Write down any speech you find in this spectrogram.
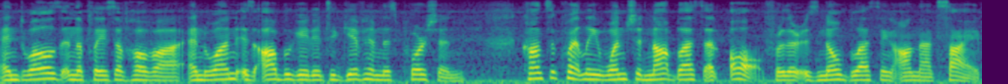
and dwells in the place of Hova, and one is obligated to give him this portion. Consequently, one should not bless at all, for there is no blessing on that side.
